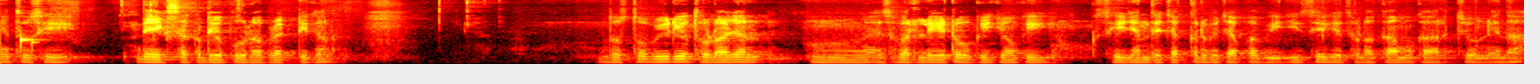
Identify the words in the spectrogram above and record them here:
ਇਹ ਤੁਸੀਂ ਦੇਖ ਸਕਦੇ ਹੋ ਪੂਰਾ ਪ੍ਰੈਕਟੀਕਲ ਦੋਸਤੋ ਵੀਡੀਓ ਥੋੜਾ ਜਿਹਾ ਇਸ ਵਾਰ ਲੇਟ ਹੋ ਗਈ ਕਿਉਂਕਿ ਸੀਜ਼ਨ ਦੇ ਚੱਕਰ ਵਿੱਚ ਆਪਾਂ ਬਿਜ਼ੀ ਸੀਗੇ ਥੋੜਾ ਕੰਮਕਾਰ ਝੋਨੇ ਦਾ।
